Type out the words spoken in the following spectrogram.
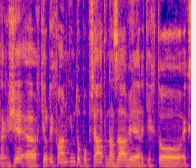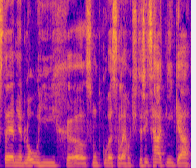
Takže uh, chtěl bych vám tímto popřát na závěr těchto extrémně dlouhých uh, smutků veselého čtyřicátníka,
